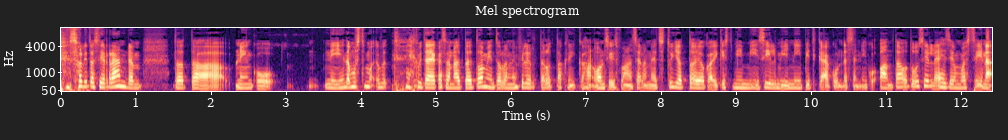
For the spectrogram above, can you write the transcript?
se oli tosi random tota, niin kuin niin, no musta ehkä pitää eka sanoa, että toi Tomin tuollainen flirttailutakniikkahan on siis vaan sellainen, että se tuijottaa joka ikistä mimmiin silmiin niin pitkään, kunnes se niinku antautuu sille. Ei se siinä,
